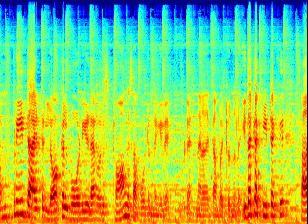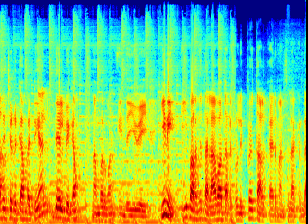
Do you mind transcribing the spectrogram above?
കംപ്ലീറ്റ് ആയിട്ട് ലോക്കൽ ബോഡിയുടെ ഒരു സ്ട്രോങ് സപ്പോർട്ട് ഉണ്ടെങ്കിൽ ഇവിടെ നിലനിൽക്കാൻ പറ്റുമെന്നുള്ളത് ഇതൊക്കെ കീറ്റക്ക് സാധിച്ചെടുക്കാൻ പറ്റിയാൽ they'll become number one in the U A ഇനി ഈ പറഞ്ഞ തലാബാത്ത് അടക്കമുള്ള ഇപ്പോഴത്തെ ആൾക്കാർ മനസ്സിലാക്കേണ്ട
